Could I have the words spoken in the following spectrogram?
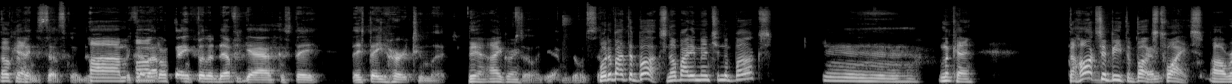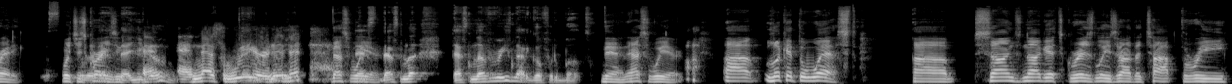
I Okay. think the Celtics going to do it. Um, because I um, don't think Philadelphia guys can stay. They stay hurt too much. yeah, I agree. So yeah, I'm going. What about the Bucks? Nobody mentioned the Bucks. about? Okay. The Hawks have beat the Bucks twice already, which is Well, crazy. There you go. and that's weird, isn't it? That's That's weird. that's not that's enough reason not to go for the Bucks. Yeah, that's weird. Uh, look at the West. Uh, Suns, Nuggets, Grizzlies are the top three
